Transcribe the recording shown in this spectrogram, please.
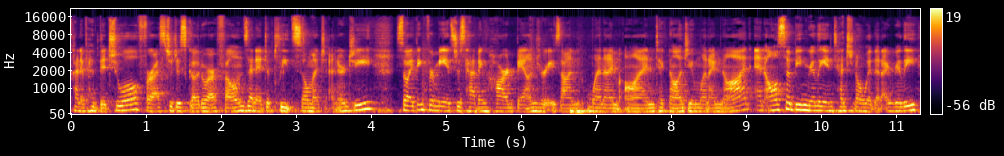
kind of habitual for us to just go to our phones and it depletes so much energy. So I think for me, it's just having hard boundaries on when I'm on technology and when I'm not, and also being really intentional with it. I really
